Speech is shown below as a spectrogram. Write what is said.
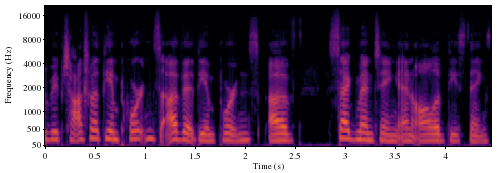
we've talked about the importance of it, the importance of segmenting, and all of these things.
